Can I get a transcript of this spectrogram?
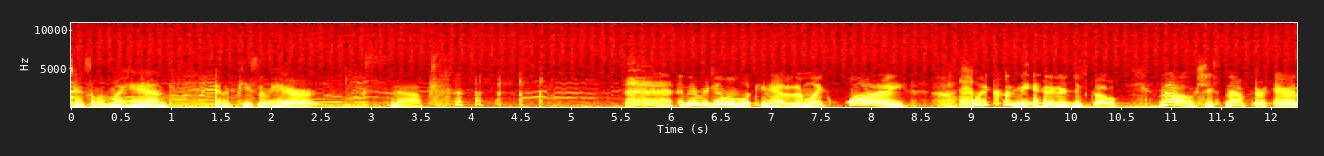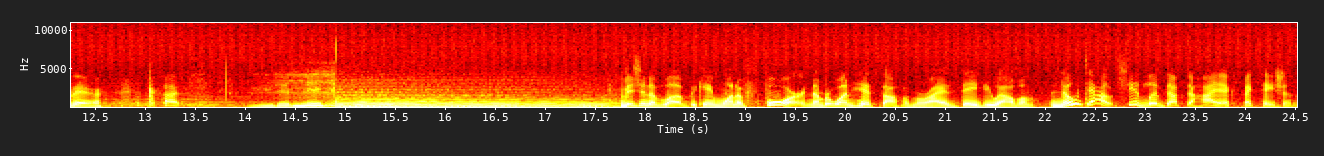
doing something with my hand, and a piece of hair snaps. and every time I'm looking at it, I'm like, why? Why couldn't the editor just go, no, she snapped her hair there. Cut. Vision of Love became one of four number one hits off of Mariah's debut album. No doubt she had lived up to high expectations.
